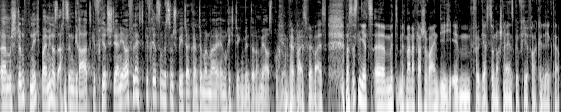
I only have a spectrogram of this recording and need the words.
ähm, stimmt nicht. Bei minus 18 Grad gefriert Sterni, aber vielleicht gefriert es ein bisschen später, könnte man mal im richtigen Winter noch mehr ausprobieren. Wer weiß, wer weiß. Was ist denn jetzt äh, mit, mit meiner Flasche Wein, die ich eben für gestern noch schnell ins Gefrierfach gelegt habe?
